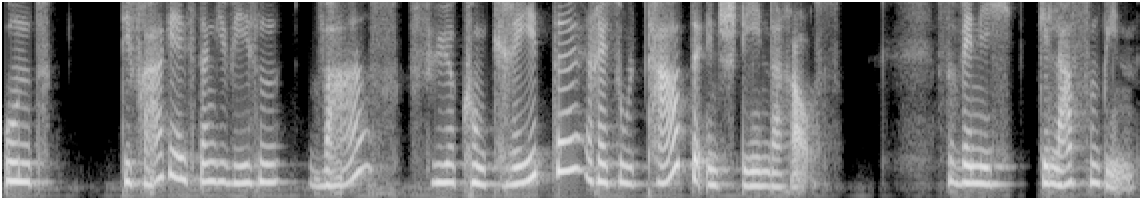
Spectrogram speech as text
und die Frage ist dann gewesen, was für konkrete Resultate entstehen daraus? Also wenn ich gelassen bin,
